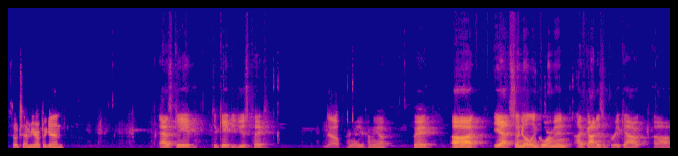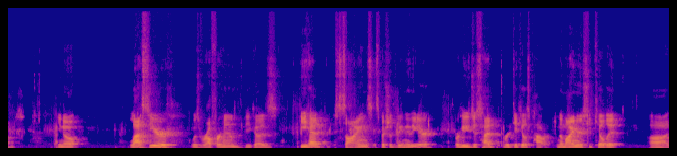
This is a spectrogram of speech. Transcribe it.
So Tim, you're up again. As Gabe, did Gabe? Did you just pick? No. I know you're coming up. Okay. Uh, yeah. So Nolan Gorman, I've got as a breakout. Um, you know, last year was rough for him because he had signs, especially at the beginning of the year, where he just had ridiculous power. In the minors, he killed it. Uh,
